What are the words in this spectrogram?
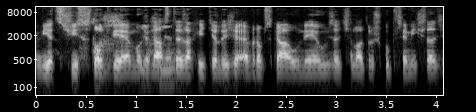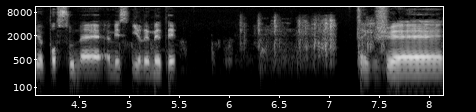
Věc číslo dvě, možná Jasně. jste zachytili, že Evropská unie už začala trošku přemýšlet, že posune emisní limity. Takže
